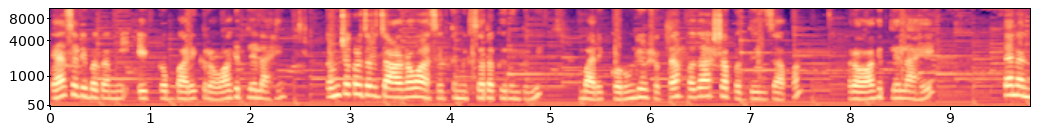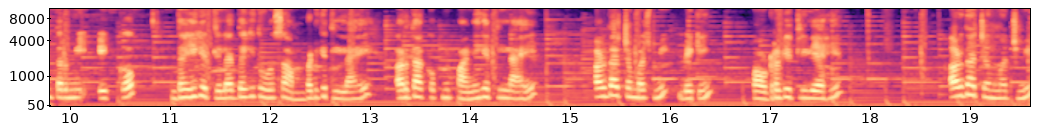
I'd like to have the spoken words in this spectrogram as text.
त्यासाठी बघा मी एक कप बारीक रवा घेतलेला आहे. तुमच्याकडे जर जाड रवा असेल तर मिक्सरला फिरून तुम्ही बारीक करून घेऊ शकता. बघा अशा पद्धतीचा आपण रवा घेतलेला आहे. त्यानंतर मी एक कप दही घेतलेला आहे. दही थोडंसं आंबट घेतलेलं आहे. अर्धा कप मी पाणी घेतलेलं आहे. अर्धा चम्मच मी बेकिंग पावडर घेतलेली आहे. अर्धा चम्मच मी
